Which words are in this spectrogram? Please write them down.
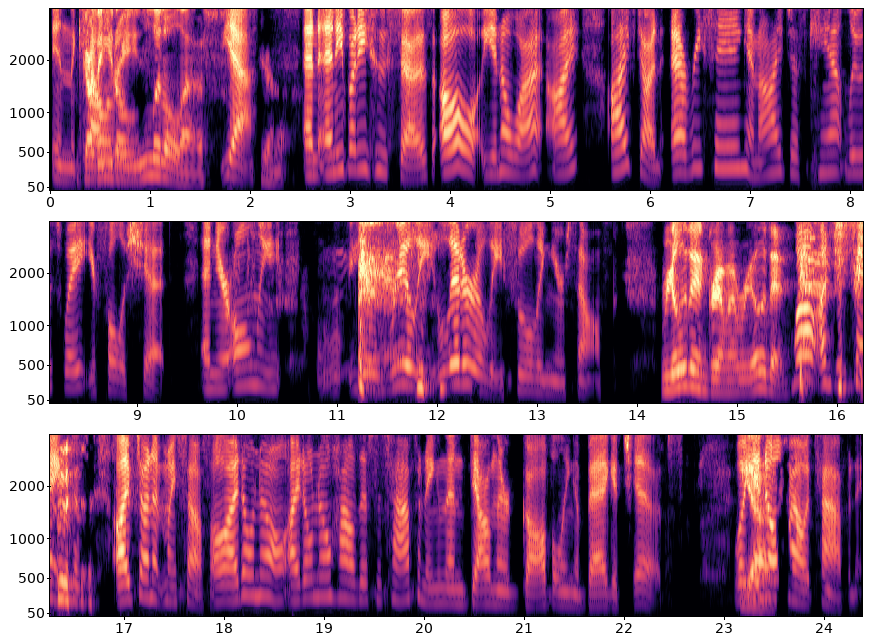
in the Gotta calories. eat a little less. Yeah. Yeah. And anybody who says, "Oh, you know what? I I've done everything and I just can't lose weight," you're full of shit. And you're only you're really literally fooling yourself. Reel it in, Grandma. Reel it in. Well, I'm just saying because I've done it myself. Oh, I don't know. I don't know how this is happening. And then down there gobbling a bag of chips. Well, Yeah. you know how it's happening.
